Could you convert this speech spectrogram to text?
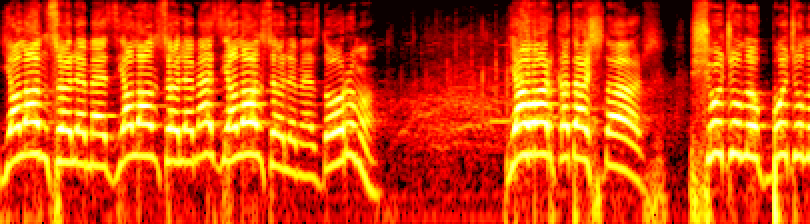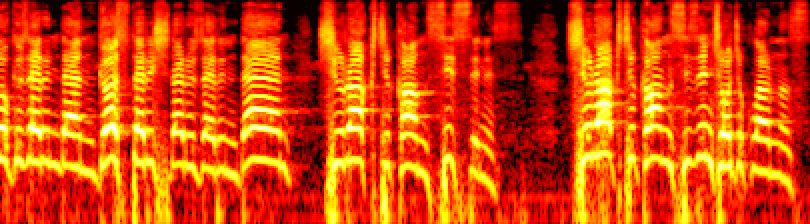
yalan söylemez, yalan söylemez, yalan söylemez. Doğru mu? Ya arkadaşlar, şuculuk buculuk üzerinden, gösterişler üzerinden çırak çıkan sizsiniz. Çırak çıkan sizin çocuklarınız.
